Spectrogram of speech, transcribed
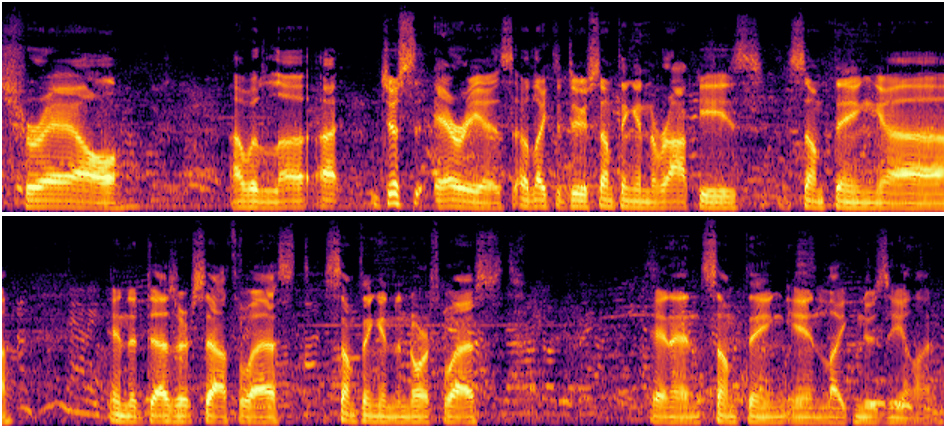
trail. I would love uh, just areas. I would like to do something in the Rockies, something uh, in the desert Southwest, something in the Northwest, and then something in like New Zealand.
